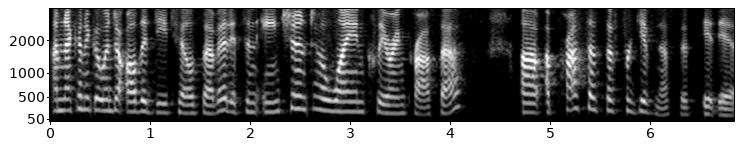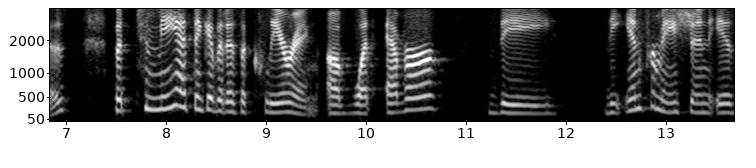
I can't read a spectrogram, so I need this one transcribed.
I'm not going to go into all the details of it. It's an ancient Hawaiian clearing process, uh, a process of forgiveness. It, it is, but to me, I think of it as a clearing of whatever the the information is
